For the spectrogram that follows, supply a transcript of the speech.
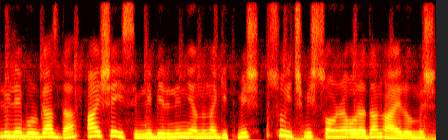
Lüleburgaz'da Ayşe isimli birinin yanına gitmiş, su içmiş sonra oradan ayrılmış.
